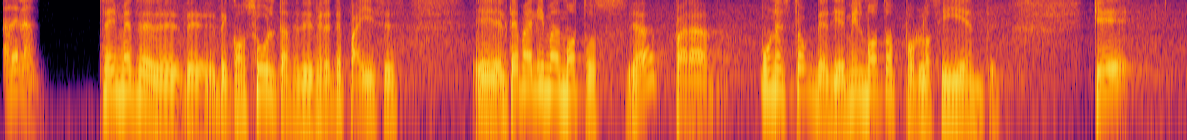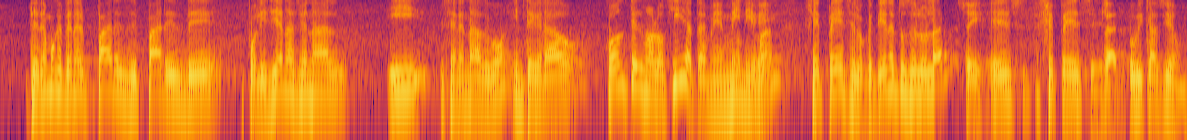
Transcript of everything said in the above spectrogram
Adelante. Seis meses de, consultas en diferentes países. Eh, el tema de Lima es motos, ¿ya? Para un stock de 10.000 motos por lo siguiente, que tenemos que tener pares de pares de Policía Nacional y Serenazgo integrado con tecnología también mínima, GPS, lo que tiene tu celular es GPS, ubicación.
